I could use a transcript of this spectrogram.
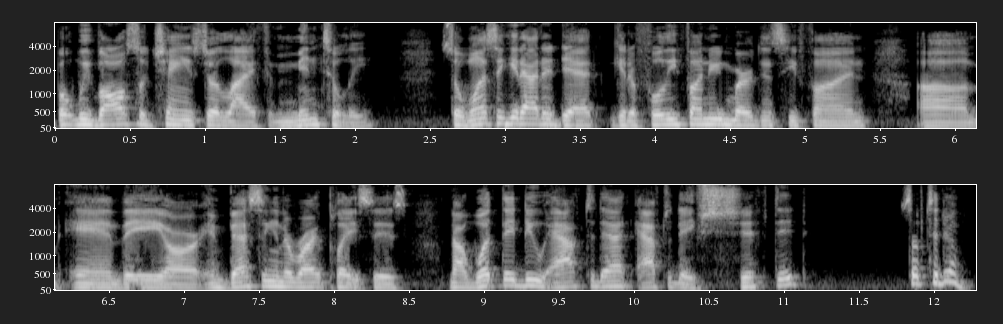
but we've also changed their life mentally. So once they get out of debt, get a fully funded emergency fund, um, and they are investing in the right places. Now, what they do after that, after they've shifted, it's up to them.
